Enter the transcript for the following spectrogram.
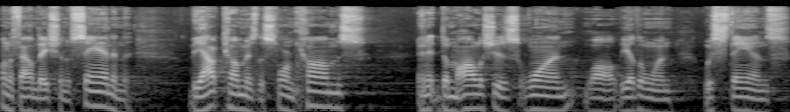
on a foundation of sand. And the the outcome is the storm comes and it demolishes one while the other one withstands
